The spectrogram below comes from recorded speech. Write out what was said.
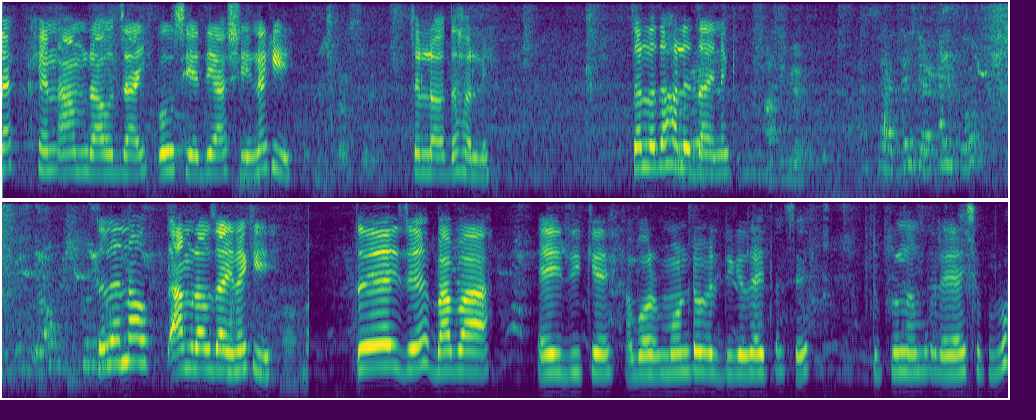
দেখেন আমরাও যাই পৌঁছিয়ে দিয়ে আসি নাকি? চলো তাহলে। চলো তাহলে যাই নাকি? তাহলে নাও আমরাও যাই নাকি? তো এই যে বাবা এই দিকে আবার মণ্ডপের দিকে যাইতেছে। একটু প্রণাম করে এসে বাবা।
